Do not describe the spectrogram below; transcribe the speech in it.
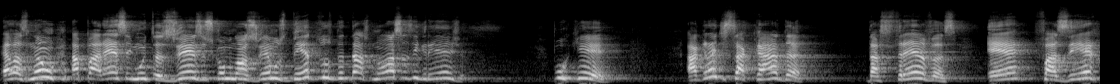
elas não aparecem muitas vezes como nós vemos dentro das nossas igrejas. Por quê? A grande sacada das trevas é fazer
